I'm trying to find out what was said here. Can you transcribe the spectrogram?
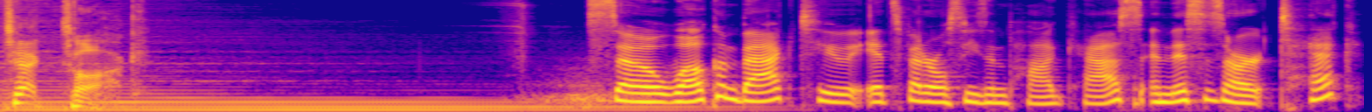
Tech Talk. So, welcome back to It's Federal Season podcast. And this is our Tech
